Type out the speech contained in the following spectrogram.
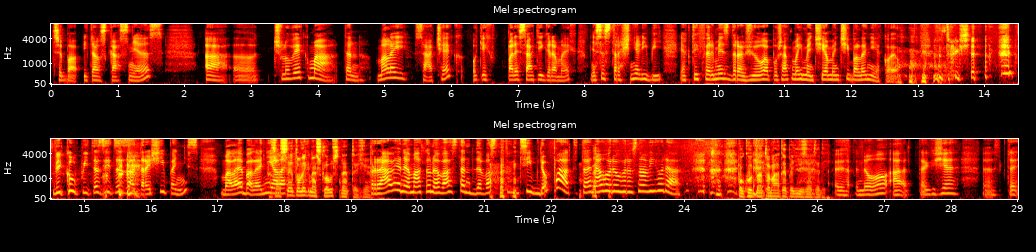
třeba italská směs, a uh, člověk má ten malý sáček o těch 50 gramech. Mně se strašně líbí, jak ty firmy zdražují a pořád mají menší a menší balení, jako jo. Takže vy koupíte sice za dražší peníz malé balení, a zase ale... tolik neslousnete, že? Právě nemá to na vás ten devastující dopad. To je náhodou hrozná výhoda. Pokud na to máte peníze tedy. No a takže, te,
